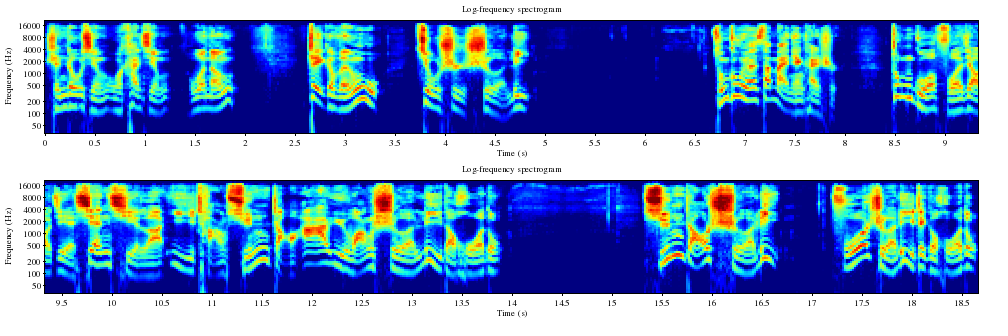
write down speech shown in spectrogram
神州行，我看行，我能。这个文物就是舍利。从公元三百年开始，中国佛教界掀起了一场寻找阿育王舍利的活动。寻找舍利，佛舍利这个活动，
